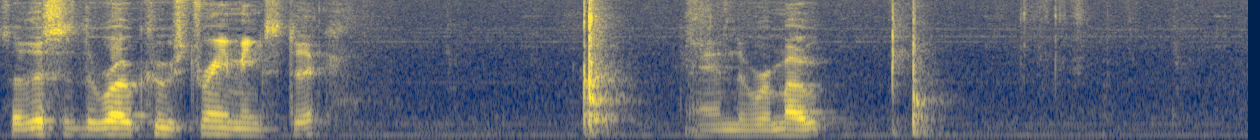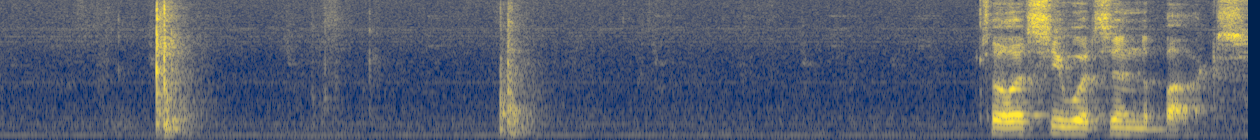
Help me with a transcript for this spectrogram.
So this is the Roku streaming stick and the remote. So let's see what's in the box.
